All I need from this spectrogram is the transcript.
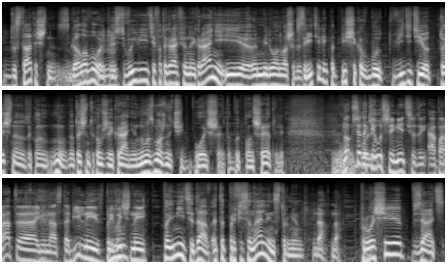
достаточно с головой. Мгм. То есть вы видите фотографию на экране, и э, миллион ваших зрителей, подписчиков будут видеть ее точно на таком, ну, на точно таком же экране. Ну, возможно, чуть больше. Это будет планшет или... э, Но все-таки более- лучше иметь аппарат э, именно стабильный, привычный. Поймите, да, это профессиональный инструмент. Да, да. Проще взять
